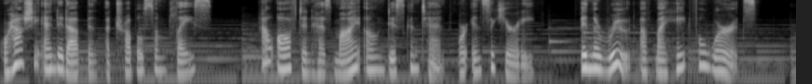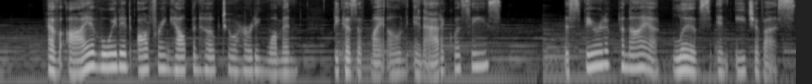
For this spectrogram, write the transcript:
or how she ended up in a troublesome place? How often has my own discontent or insecurity been the root of my hateful words? Have I avoided offering help and hope to a hurting woman because of my own inadequacies? The spirit of Peninnah lives in each of us.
